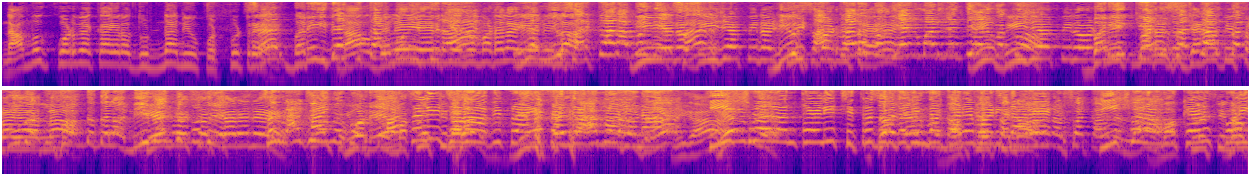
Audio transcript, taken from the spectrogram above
ನಮಗ್ ಕೊಡ್ಬೇಕಾಗಿರೋ ದುಡ್ಡನ್ನ ನೀವು ಕೊಟ್ಬಿಟ್ರೆ ಈಶ್ವರ್ ಅಂತ ಹೇಳಿ ಚಿತ್ರದುರ್ಗದಿಂದ ಕರೆ ಮಾಡಿದ್ದಾರೆ. ಈಶ್ವರ್ ಅವರು ಕೇಳಿಸ್ಕೊಳ್ಳಿ?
